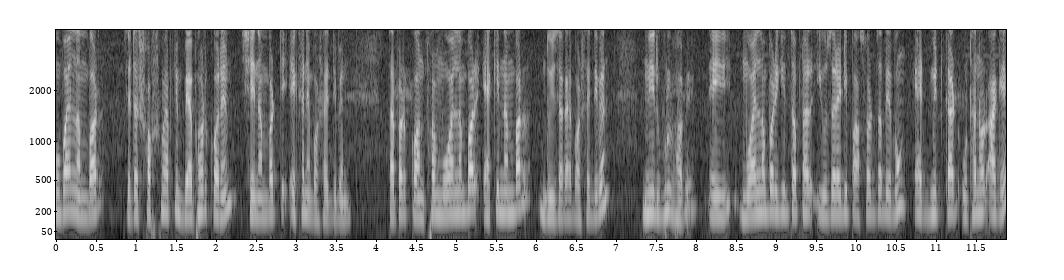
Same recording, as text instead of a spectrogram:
মোবাইল নাম্বার যেটা সবসময় আপনি ব্যবহার করেন, সেই নাম্বারটি এখানে বসাই দিবেন। তারপর কনফার্ম মোবাইল নাম্বার একই নাম্বার দুই জায়গায় বসাই দিবেন, নির্ভুলভাবে। এই মোবাইল নাম্বারে কিন্তু আপনার ইউজার আইডি পাসওয়ার্ড যাবে এবং অ্যাডমিট কার্ড ওঠানোর আগে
